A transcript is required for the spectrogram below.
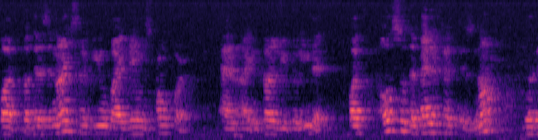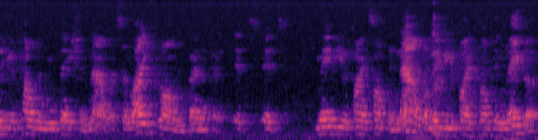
But, but there's a nice review by James Comfort, and I encourage you to read it. But also the benefit is not whether you found a mutation now. It's a lifelong benefit. It's, it's maybe you find something now, but maybe you find something later.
